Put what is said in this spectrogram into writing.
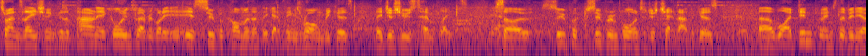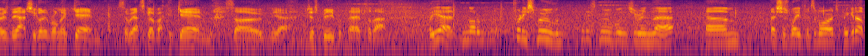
translation because apparently, according to everybody, it is super common that they get things wrong because they just use templates. Yeah. So super, super important to just check that because uh, what I didn't put into the video is they actually got it wrong again. So we had to go back again. So yeah, just be prepared for that. But yeah, not a, pretty smooth, pretty smooth once you're in there. Um, let's just wait for tomorrow to pick it up.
